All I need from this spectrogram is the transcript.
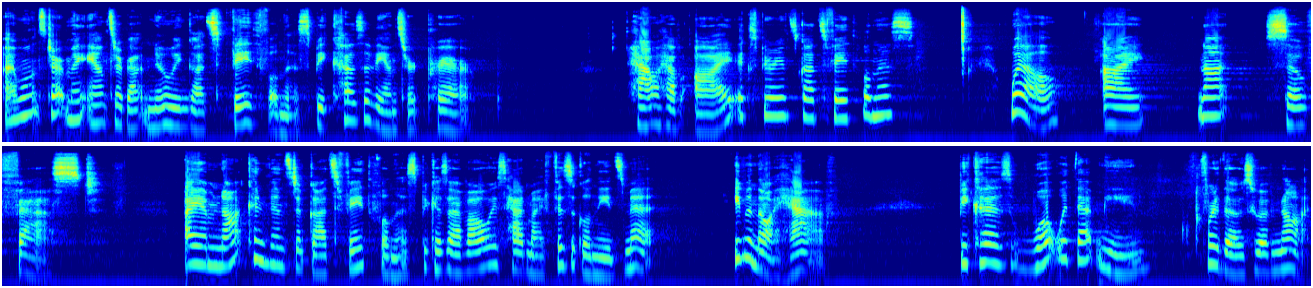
I won't start my answer about knowing God's faithfulness because of answered prayer. How have I experienced God's faithfulness? Well, I not so fast. I am not convinced of God's faithfulness because I've always had my physical needs met, even though I have. Because what would that mean for those who have not?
